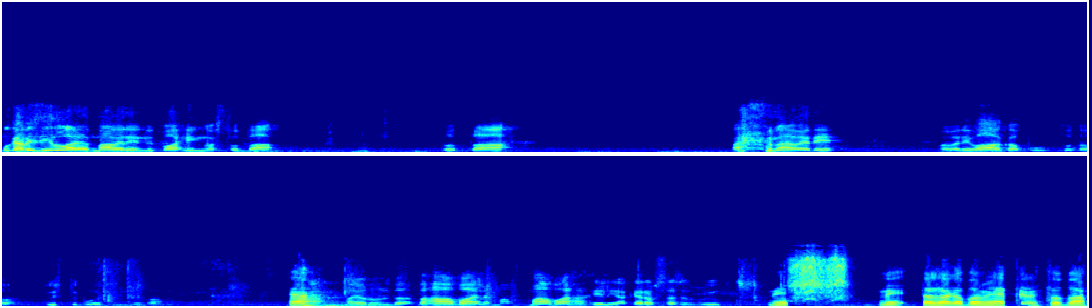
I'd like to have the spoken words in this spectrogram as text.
mun kävi sillä lailla, että mä vedin nyt vahingossa tota, tota, mä, vedin, mä vedin vaakapuut tota, pystypuitin tota. Mä, mä joudun nyt vähän availemaan. Mä avaan ihan hiljaa, kerro sä se sun juttu. niin, niin tässä kato miettinyt tota...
